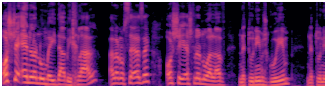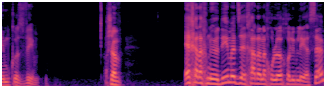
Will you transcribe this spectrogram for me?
או שאין לנו מידע בכלל על הנושא הזה, או שיש לנו עליו נתונים שגויים, נתונים כוזבים. עכשיו, איך אנחנו יודעים את זה? אחד, אנחנו לא יכולים ליישם.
